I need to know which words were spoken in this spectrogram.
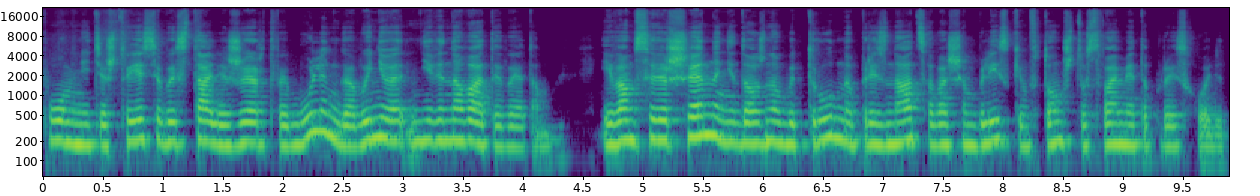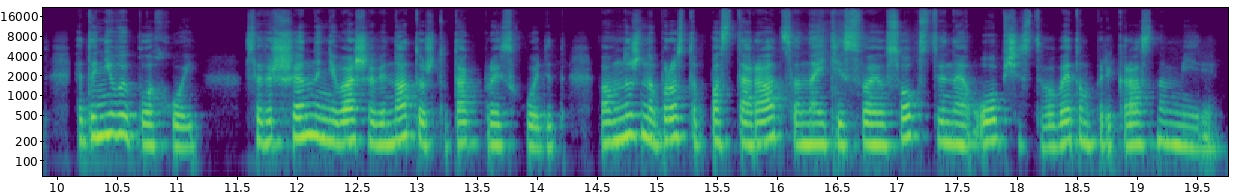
Помните, что если вы стали жертвой буллинга, вы не, не виноваты в этом. И вам совершенно не должно быть трудно признаться вашим близким в том, что с вами это происходит. Это не вы плохой. Совершенно не ваша вина то, что так происходит. Вам нужно просто постараться найти свое собственное общество в этом прекрасном мире.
